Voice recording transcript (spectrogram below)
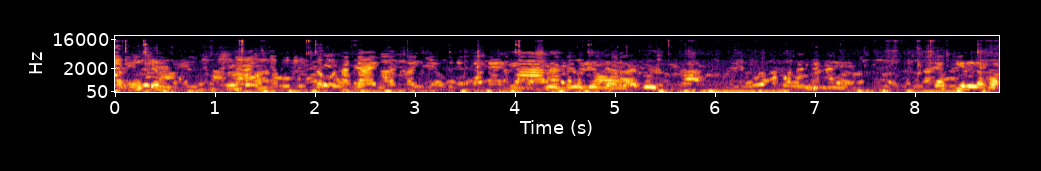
อันนี้เค็มจะหมดทันได้ใช้เดียวคือ ได้ได้เล่นอะไรบุ้ยจะกินหรอเปล่า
